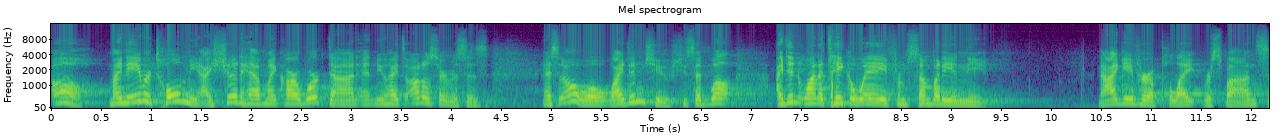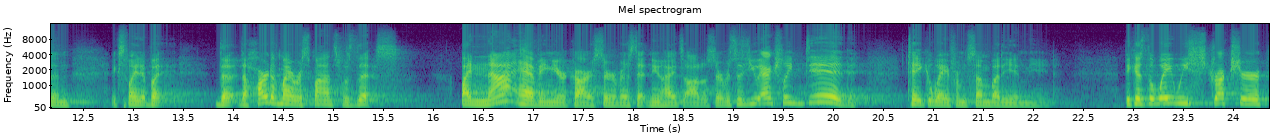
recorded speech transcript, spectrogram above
Oh, my neighbor told me I should have my car worked on at New Heights Auto Services. And I said, Oh, well, why didn't you? She said, Well, I didn't want to take away from somebody in need. Now, I gave her a polite response and explained it, but the, the heart of my response was this by not having your car serviced at New Heights Auto Services, you actually did take away from somebody in need. Because the way we structure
